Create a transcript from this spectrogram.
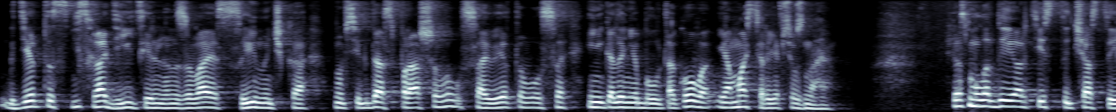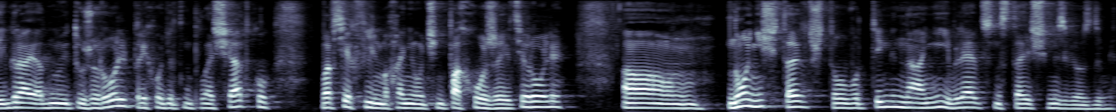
где-то снисходительно, называя сыночка, но всегда спрашивал, советовался, и никогда не было такого «я мастер, я все знаю». Сейчас молодые артисты, часто играя одну и ту же роль, приходят на площадку. Во всех фильмах они очень похожи, эти роли. Но они считают, что вот именно они являются настоящими звездами.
